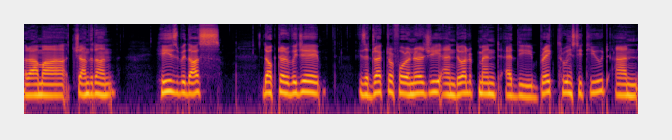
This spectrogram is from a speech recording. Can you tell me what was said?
Ramachandran. He is with us. Dr. Vijay is a director for energy and development at the Breakthrough Institute and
